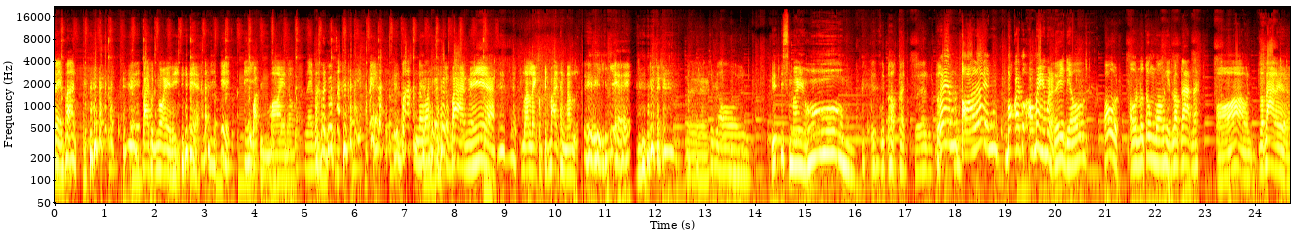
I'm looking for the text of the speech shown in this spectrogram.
แต่บ้านบ้านคุณง่อยดิบ้านเป็นไม้เนาะในบ้านเป็นบ้านแล้ววะบ้านนี้อะอะไรก็เป็นบ้านทั้งนั้นเลยเฮ้ยเฮ้ยเออเรา This is my home ขุดออกก่อนเปิดเฮ้ยมึงต่อเลยมึงบอกอะไรก็เอาแม่งให้หมดอะเฮ้ยเดี๋ยวเอาเอาเราต้องมองเห็นรอบด้านนะอ๋อรถได้เลยเหรอ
